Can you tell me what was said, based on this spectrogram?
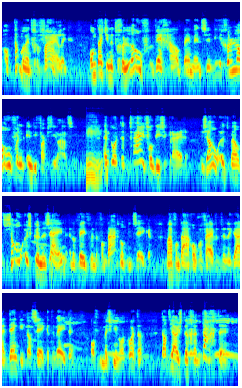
op dat moment gevaarlijk, omdat je het geloof weghaalt bij mensen die geloven in die vaccinatie. Mhm. En door de twijfel die ze krijgen, zou het wel zo eens kunnen zijn, en dat weten we vandaag nog niet zeker, maar vandaag over 25 jaar denk ik dat zeker te weten, of misschien wel korter, dat juist de gedachte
